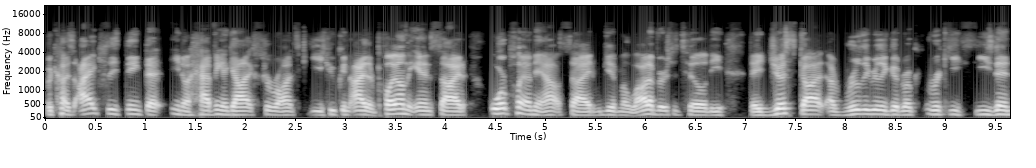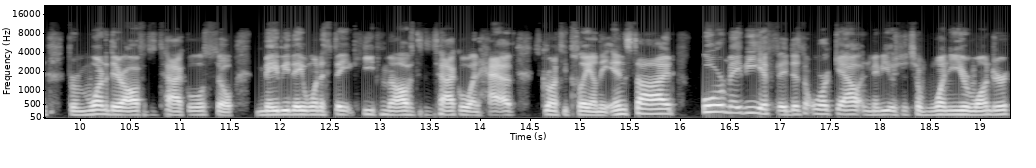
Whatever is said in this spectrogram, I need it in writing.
because I actually think that you know having a guy like Skoronski who can either play on the inside or play on the outside would give him a lot of versatility. They just got a really really good rookie season from one of their offensive tackles, so maybe they want to stay keep him offensive tackle and have Skoronski play on the inside. Or maybe if it doesn't work out and maybe it was just a one year wonder,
